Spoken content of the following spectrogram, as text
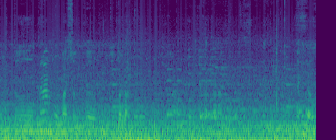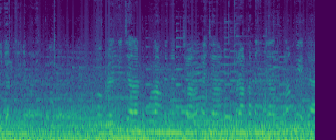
untuk Lampung. masuk ke tol Lampung Jakarta Lampung nah, ini nggak hujan sini Allah Oh, berarti jalan pulang dengan jalan eh jalan berangkat dengan jalan pulang beda.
